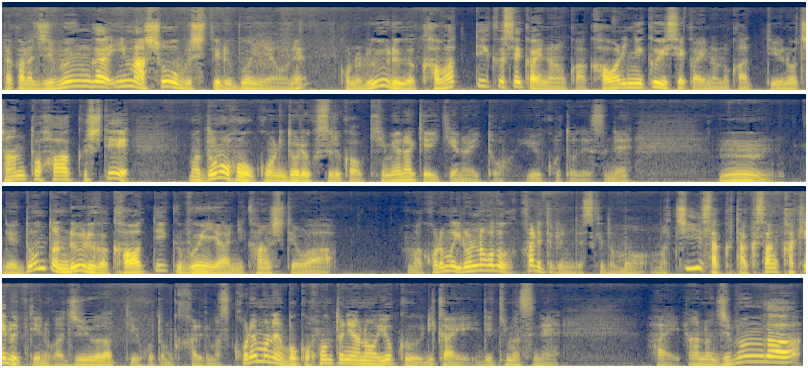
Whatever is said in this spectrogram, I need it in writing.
だから自分が今勝負してる分野をね、このルールが変わっていく世界なのか、変わりにくい世界なのかっていうのをちゃんと把握して、まあ、どの方向に努力するかを決めなきゃいけないということですね。うん。で、どんどんルールが変わっていく分野に関しては、まあ、これもいろんなことが書かれてるんですけども、まあ、小さくたくさん書けるっていうのが重要だっていうことも書かれてます。これもね、僕本当にあの、よく理解できますね。はい。あの、自分が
